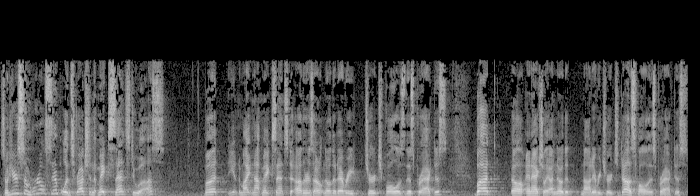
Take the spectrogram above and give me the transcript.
So here's some real simple instruction that makes sense to us, but it might not make sense to others. I don't know that every church follows this practice, but uh, and actually, I know that not every church does follow this practice.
